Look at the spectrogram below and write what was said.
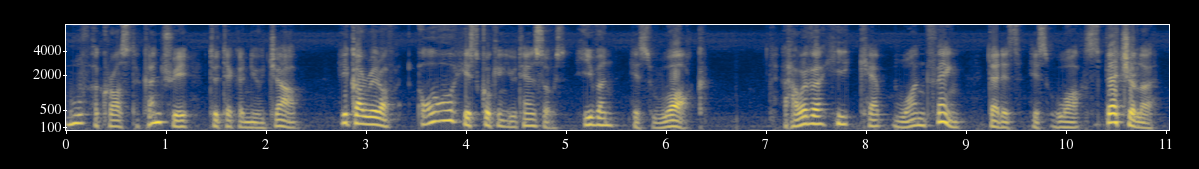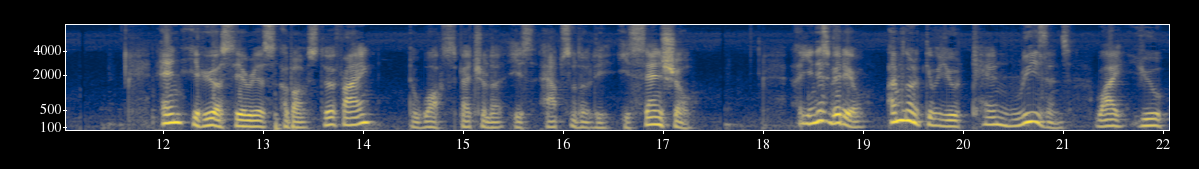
moved across the country to take a new job, he got rid of all his cooking utensils, even his wok. However, he kept one thing, that is his wok spatula. And if you are serious about stir frying, the wok spatula is absolutely essential. In this video, I'm going to give you 10 reasons why you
